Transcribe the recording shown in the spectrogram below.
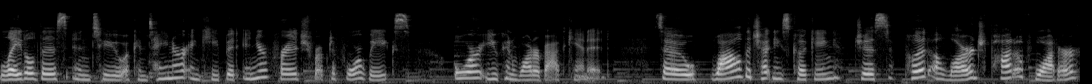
ladle this into a container and keep it in your fridge for up to four weeks, or you can water bath can it. So while the chutney's cooking, just put a large pot of water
